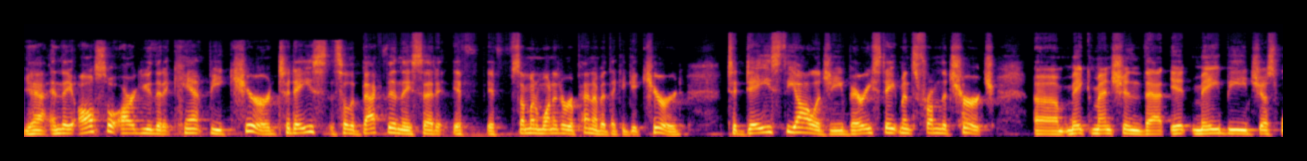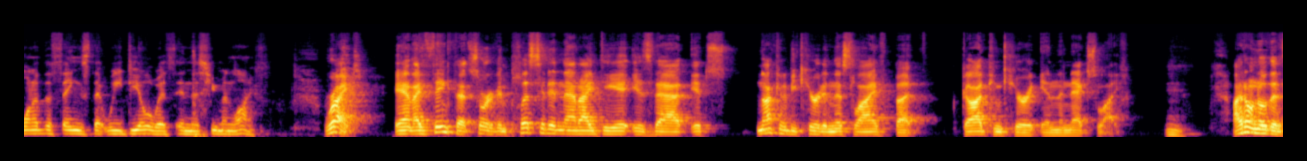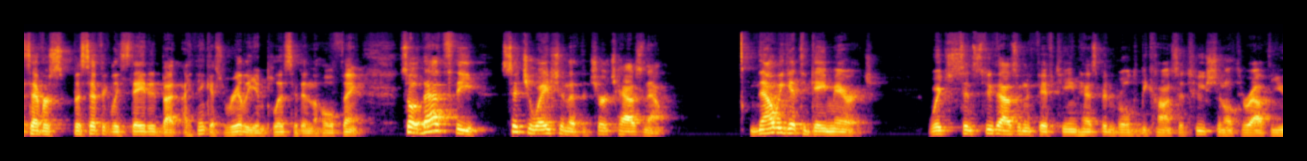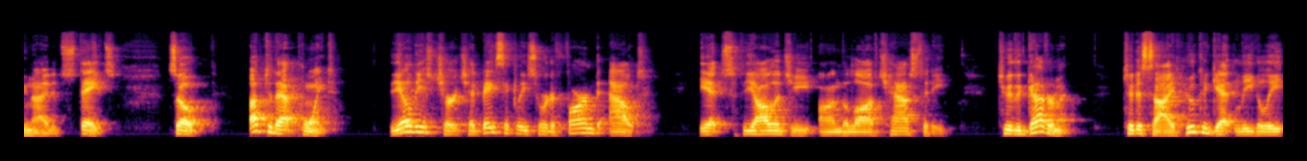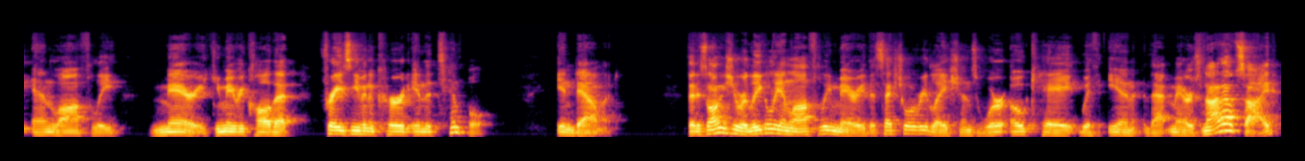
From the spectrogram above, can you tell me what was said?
Yeah, and they also argue that it can't be cured. Today's so that back then they said if if someone wanted to repent of it, they could get cured. Today's theology, very statements from the church, um, make mention that it may be just one of the things that we deal with in this human life. Right, and I think that sort of implicit in that idea is that it's not going to be cured in this life, but God can cure it in the next life. Mm. I don't know that it's ever specifically stated, but I think it's really implicit in the whole thing. So that's the situation that the church has now. Now we get to gay marriage, which since 2015 has been ruled to be constitutional throughout the United States. So up to that point, the LDS Church had basically sort of farmed out its theology on the law of chastity to the government to decide who could get legally and lawfully married. You may recall that phrase even occurred in the temple endowment that as long as you were legally and lawfully married, that sexual relations were okay within that marriage, not outside.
